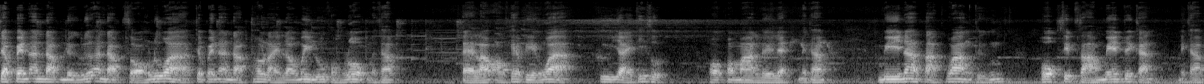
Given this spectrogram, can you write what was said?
จะเป็นอันดับหนึ่งหรืออันดับสองหรือว่าจะเป็นอันดับเท่าไหร่เราไม่รู้ของโลกนะครับ แต่เราเอาแค่เพียงว่าคือใหญ่ที่สุดพอประมาณเลยแหละนะครับ มีหน้าตักกว้างถึง 63 เมตรด้วยกันนะครับ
